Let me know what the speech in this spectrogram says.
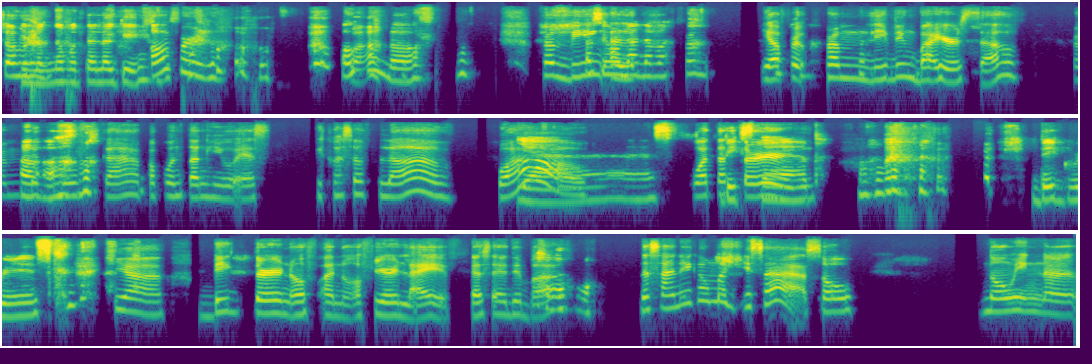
So, Yun naman talaga eh. all for love. All for Wow. love. From being Kasi wala al- naman. yeah, from, from living by yourself, from Oo. nag-move ka papuntang US because of love. Wow. Yes. What a Big turn. Big risk. Yeah. Big turn of ano of your life. Kasi 'di ba? Oo. nasanay kang mag-isa. So, knowing na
